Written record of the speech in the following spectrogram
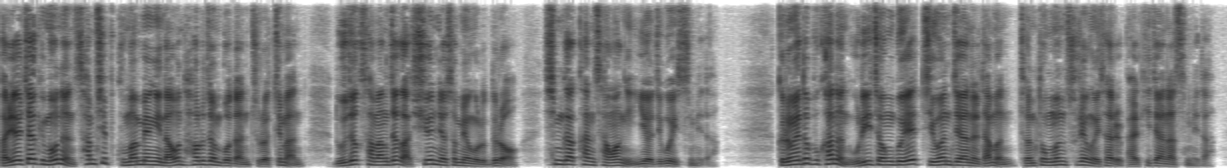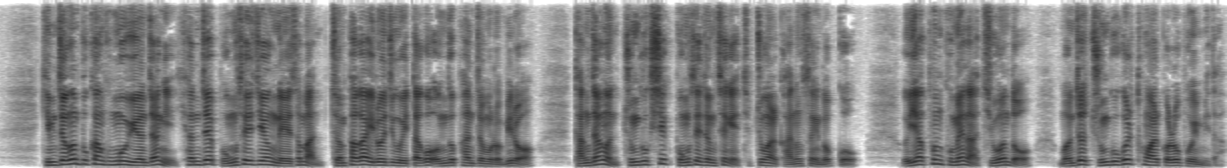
발열자 규모는 39만 명이 나온 하루 전보단 줄었지만 누적 사망자가 56명으로 늘어 심각한 상황이 이어지고 있습니다. 그럼에도 북한은 우리 정부의 지원 제안을 담은 전통문 수령 의사를 밝히지 않았습니다. 김정은 북한 국무위원장이 현재 봉쇄 지역 내에서만 전파가 이루어지고 있다고 언급한 점으로 미뤄 당장은 중국식 봉쇄 정책에 집중할 가능성이 높고 의약품 구매나 지원도 먼저 중국을 통할 걸로 보입니다.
